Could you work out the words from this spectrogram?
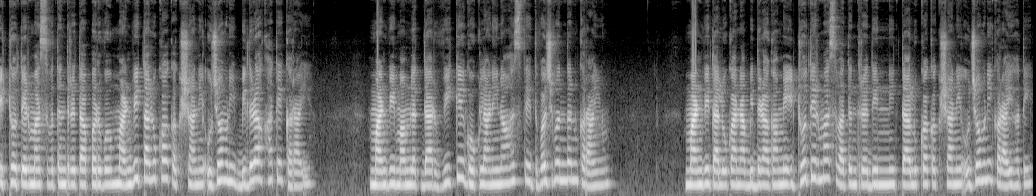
ઇઠ્ઠોતેરમાં સ્વતંત્રતા પર્વ માંડવી તાલુકા કક્ષાની ઉજવણી બિદડા ખાતે કરાઈ. માંડવી મામલતદાર વી કે ગોકલાણીના હસ્તે ધ્વજવંદન કરાયું. માંડવી તાલુકાના બિદડા ગામે ઇઠ્ઠોતેરમાં સ્વાતંત્ર્ય દિનની તાલુકા કક્ષાની ઉજવણી કરાઈ હતી.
